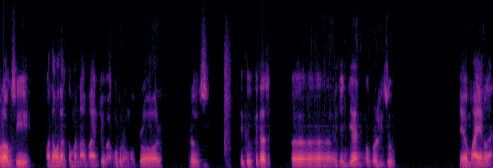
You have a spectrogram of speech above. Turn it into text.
kalau aku sih kontak-kontak teman lama coba ngobrol-ngobrol terus itu kita eh, janjian ngobrol di zoom ya main lah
